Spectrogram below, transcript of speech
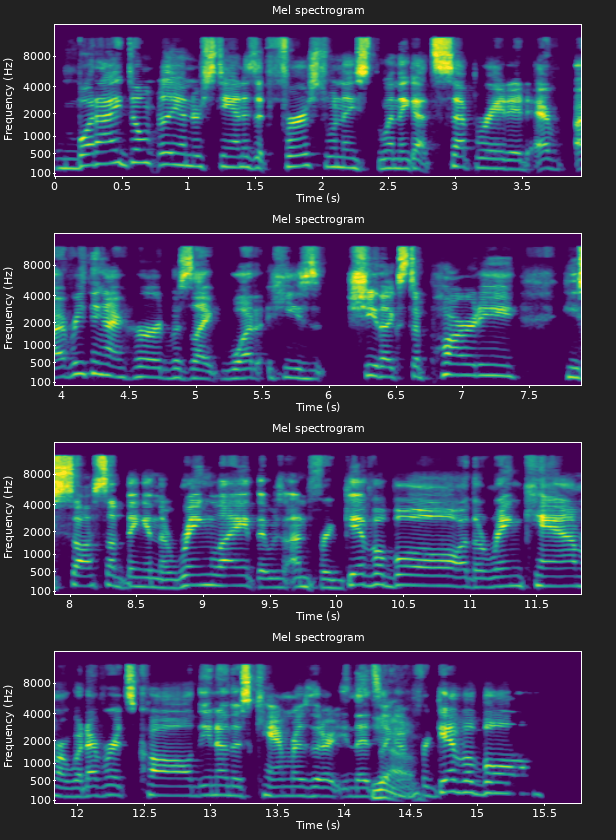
what I don't really understand is at first when they when they got separated, ev- everything I heard was like, what he's she likes to party. He saw something in the ring light that was unforgivable, or the ring cam, or whatever it's called. You know, those cameras that are that's like unforgivable,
